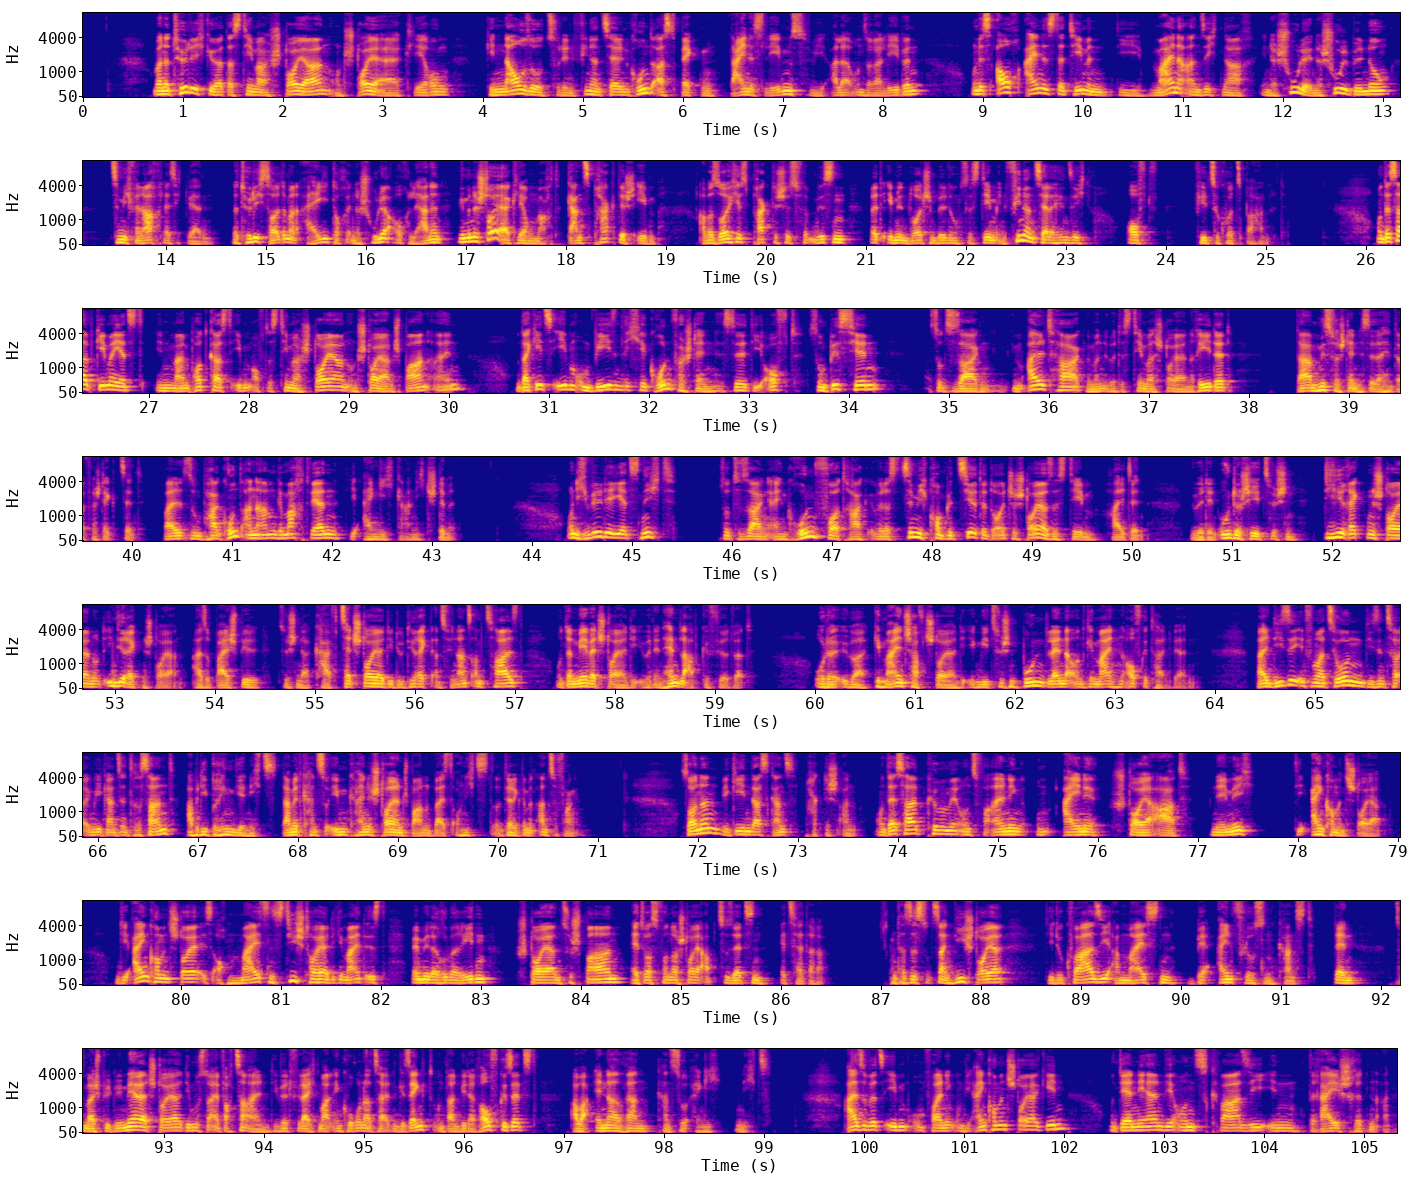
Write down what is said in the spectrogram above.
Aber natürlich gehört das Thema Steuern und Steuererklärung genauso zu den finanziellen Grundaspekten deines Lebens wie aller unserer Leben und ist auch eines der Themen, die meiner Ansicht nach in der Schule, in der Schulbildung ziemlich vernachlässigt werden. Natürlich sollte man eigentlich doch in der Schule auch lernen, wie man eine Steuererklärung macht, ganz praktisch eben. Aber solches praktisches Wissen wird eben im deutschen Bildungssystem in finanzieller Hinsicht oft viel zu kurz behandelt. Und deshalb gehen wir jetzt in meinem Podcast eben auf das Thema Steuern und Steuern sparen ein und da geht es eben um wesentliche Grundverständnisse, die oft so ein bisschen sozusagen im Alltag, wenn man über das Thema Steuern redet, da Missverständnisse dahinter versteckt sind, weil so ein paar Grundannahmen gemacht werden, die eigentlich gar nicht stimmen. Und ich will dir jetzt nicht sozusagen einen Grundvortrag über das ziemlich komplizierte deutsche Steuersystem halten, über den Unterschied zwischen direkten Steuern und indirekten Steuern. Also Beispiel zwischen der Kfz-Steuer, die du direkt ans Finanzamt zahlst, und der Mehrwertsteuer, die über den Händler abgeführt wird oder über Gemeinschaftssteuern, die irgendwie zwischen Bund, Länder und Gemeinden aufgeteilt werden. Weil diese Informationen, die sind zwar irgendwie ganz interessant, aber die bringen dir nichts. Damit kannst du eben keine Steuern sparen und weißt auch nichts direkt damit anzufangen. Sondern wir gehen das ganz praktisch an. Und deshalb kümmern wir uns vor allen Dingen um eine Steuerart, nämlich die Einkommenssteuer. Und die Einkommenssteuer ist auch meistens die Steuer, die gemeint ist, wenn wir darüber reden, Steuern zu sparen, etwas von der Steuer abzusetzen, etc. Und das ist sozusagen die Steuer, die du quasi am meisten beeinflussen kannst. Denn zum Beispiel die Mehrwertsteuer, die musst du einfach zahlen. Die wird vielleicht mal in Corona-Zeiten gesenkt und dann wieder raufgesetzt, aber ändern daran kannst du eigentlich nichts. Also wird es eben um, vor allen Dingen um die Einkommenssteuer gehen und der nähern wir uns quasi in drei Schritten an.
